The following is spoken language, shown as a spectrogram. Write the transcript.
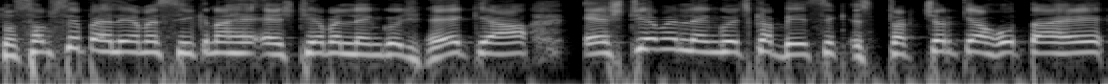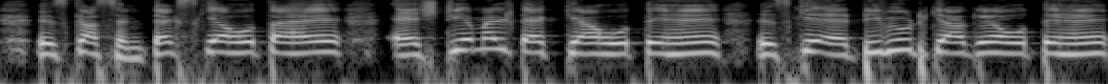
तो सबसे पहले हमें सीखना है एच लैंग्वेज है क्या? एच लैंग्वेज का बेसिक स्ट्रक्चर क्या होता है? इसका सिंटेक्स क्या होता है? एचटीएमएल टैग क्या होते हैं? इसके एट्रीब्यूट क्या क्या होते हैं?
